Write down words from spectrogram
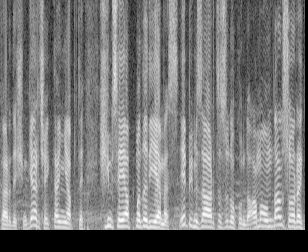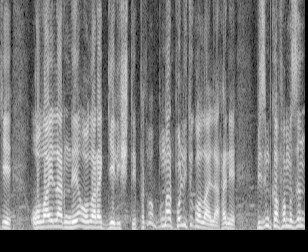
Kardeşim gerçekten yaptı. Kimse yapmadı diyemez. Hepimize artısı dokundu. Ama ondan sonraki olaylar ne olarak gelişti? Bunlar politik olaylar. Hani bizim kafamızın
